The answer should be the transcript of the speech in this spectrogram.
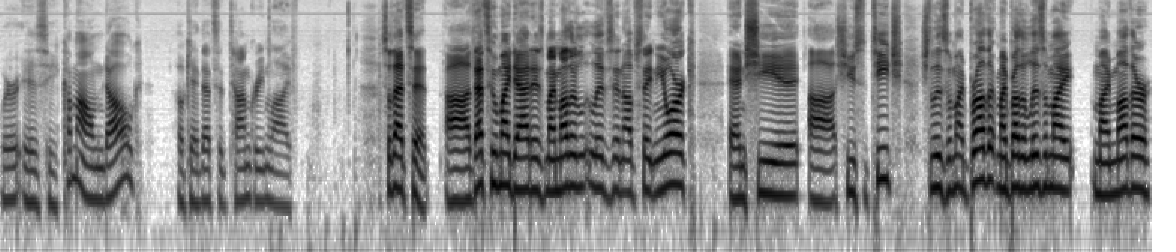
Where is he? Come on, dog. Okay, that's it. Tom Green Live. So that's it. Uh, that's who my dad is. My mother lives in upstate New York, and she uh, she used to teach. She lives with my brother. My brother lives with my my mother.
